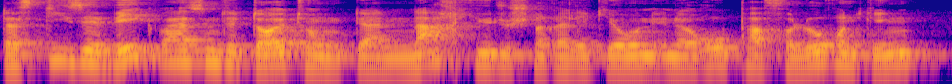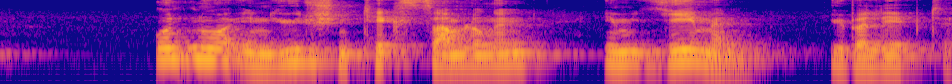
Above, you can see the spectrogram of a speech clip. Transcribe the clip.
dass diese wegweisende Deutung der nachjüdischen Religion in Europa verloren ging und nur in jüdischen Textsammlungen im Jemen überlebte.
